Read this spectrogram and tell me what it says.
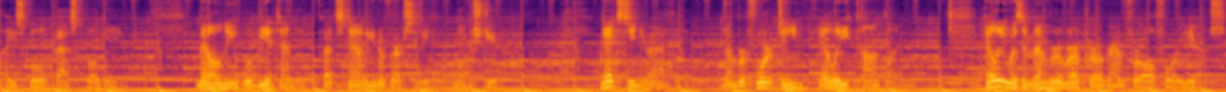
high school basketball game. Melanie will be attending Kutztown University next year. Next senior athlete, number 14, Haley Conklin. Haley was a member of our program for all four years.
